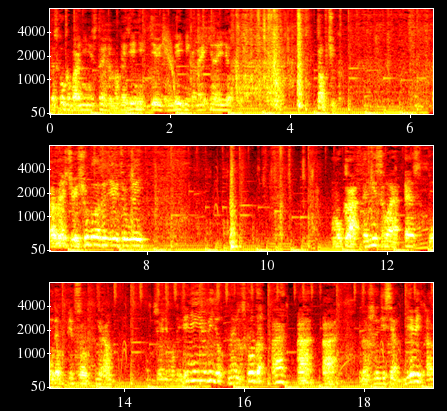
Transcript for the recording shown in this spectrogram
да сколько бы они ни стоили в магазине, 9 рублей никогда их не найдешь. Топчик. А знаешь, что еще было за 9 рублей? Мука рисовая S, пудов 500 грамм. Сегодня в магазине ее видел, знаешь, сколько? А, а, а за 69, а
